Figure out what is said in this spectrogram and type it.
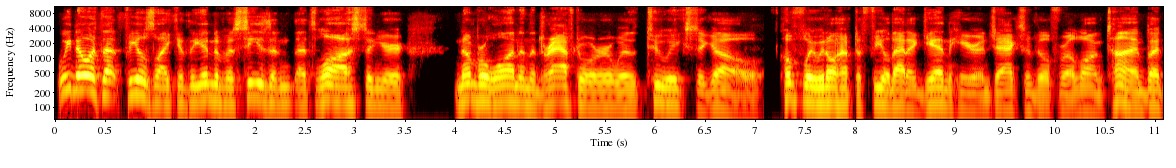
we know what that feels like at the end of a season that's lost, and you're number one in the draft order with two weeks to go hopefully we don't have to feel that again here in Jacksonville for a long time. But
